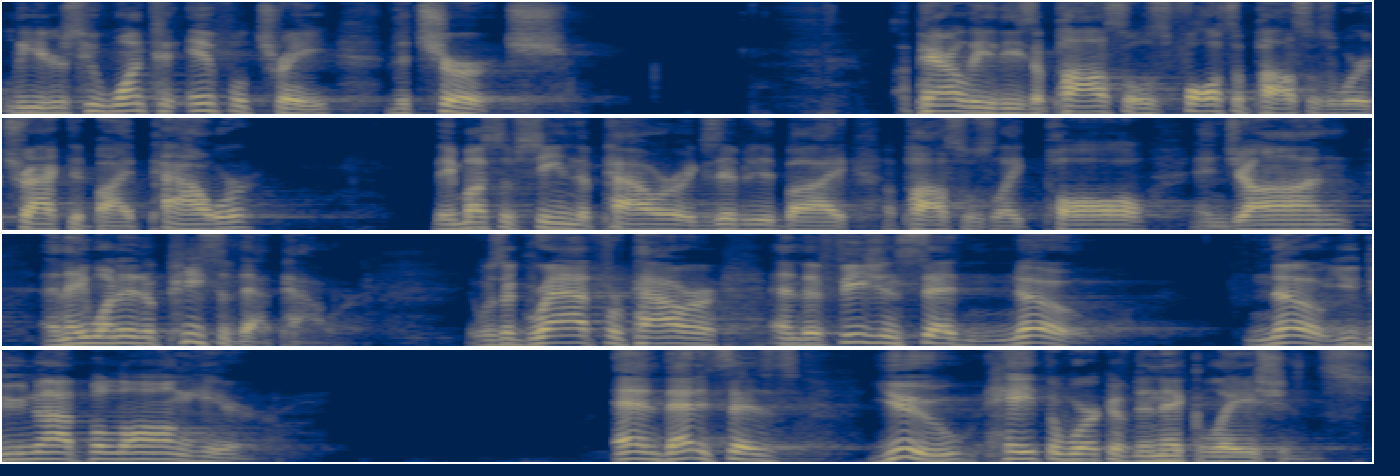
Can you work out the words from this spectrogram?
leaders who want to infiltrate the church. Apparently these apostles, false apostles were attracted by power. They must have seen the power exhibited by apostles like Paul and John, and they wanted a piece of that power. It was a grab for power, and the Ephesians said, no, no, you do not belong here. And then it says, you hate the work of the Nicolaitans.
